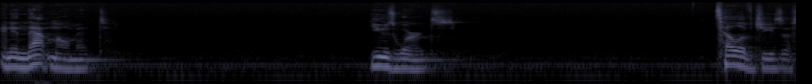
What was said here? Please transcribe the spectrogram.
And in that moment, use words. Tell of Jesus.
